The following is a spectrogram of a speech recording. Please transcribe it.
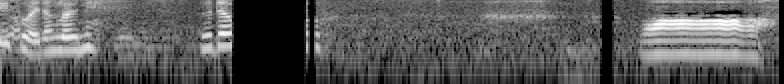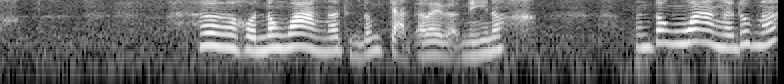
นี่สวยจังเลยนี่ดูเดี๋ยวว้าว เออคนต้องว่างนะถึงต้องจัดอะไรแบบนี้เนาะมันต้องว่างนะลูกเนาะ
